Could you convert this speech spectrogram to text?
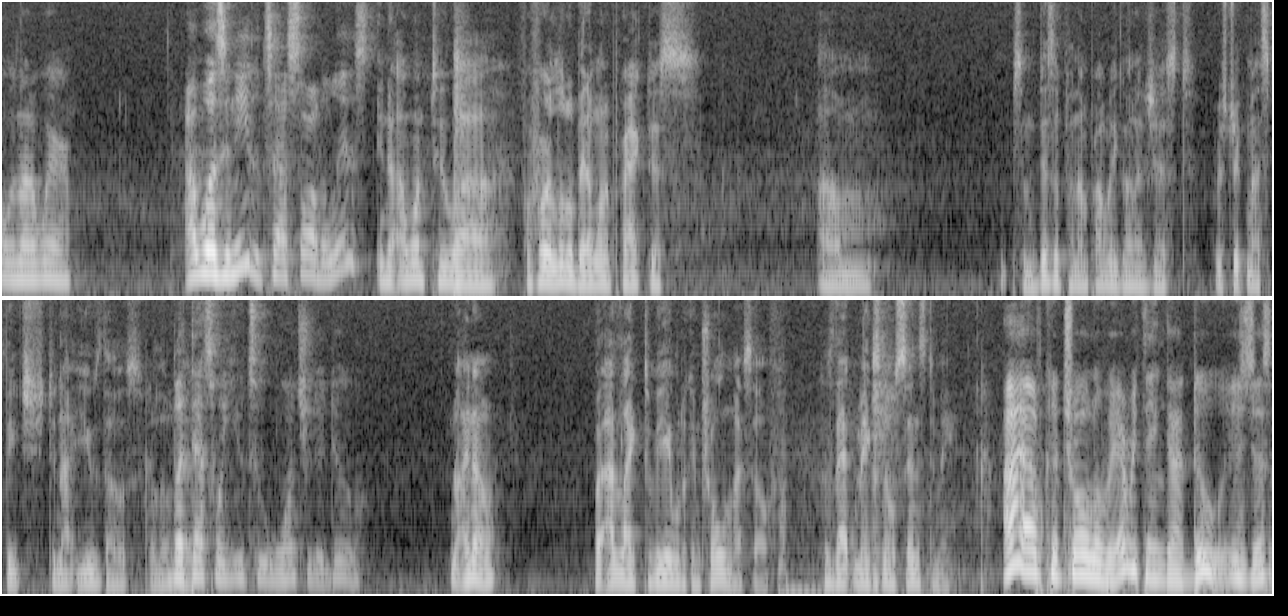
I was not aware. I wasn't either till I saw the list. You know, I want to uh for for a little bit. I want to practice um some discipline. I'm probably going to just restrict my speech to not use those for a little But bit. that's what YouTube wants you to do. no, I know, but I'd like to be able to control myself because that makes no sense to me. I have control over everything I do. It's just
